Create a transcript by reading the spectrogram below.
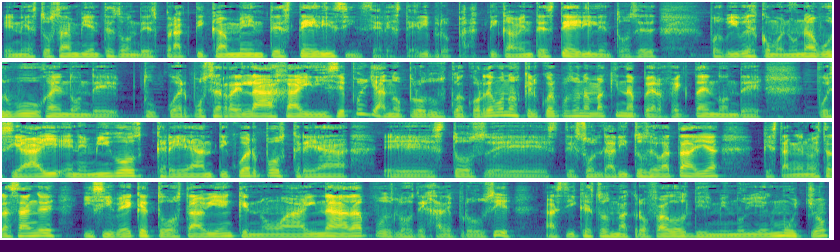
en estos ambientes donde es prácticamente estéril, sin ser estéril, pero prácticamente estéril, entonces pues vives como en una burbuja en donde tu cuerpo se relaja y dice pues ya no produzco, acordémonos que el cuerpo es una máquina perfecta en donde pues si hay enemigos crea anticuerpos, crea eh, estos eh, este, soldaditos de batalla que están en nuestra sangre y si ve que todo está bien, que no hay nada, pues los deja de producir, así que estos macrófagos disminuyen mucho,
